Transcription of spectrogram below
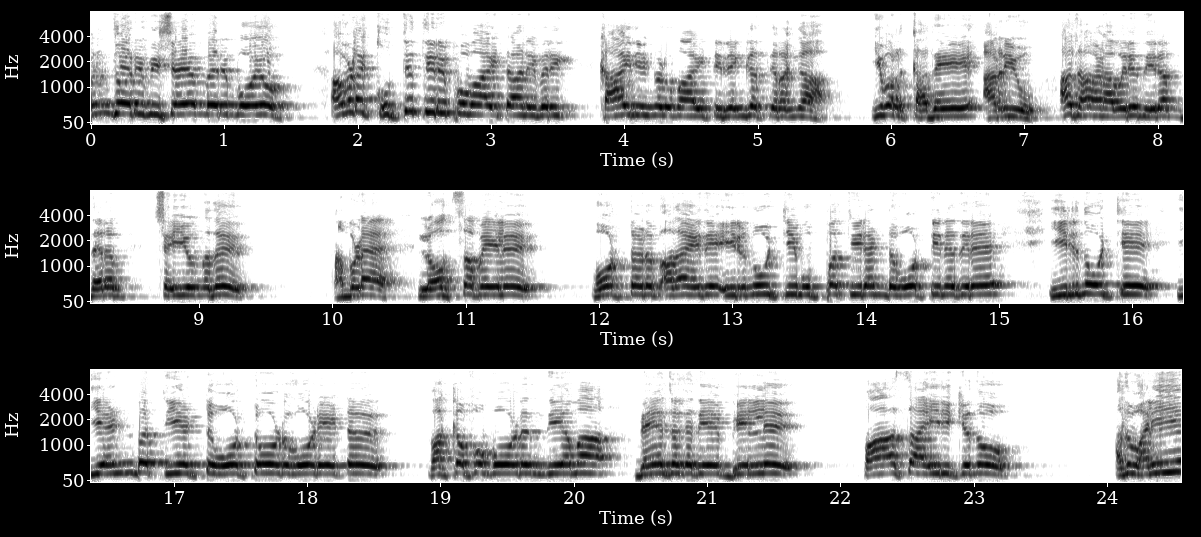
എന്തൊരു വിഷയം വരുമ്പോഴും അവിടെ കുത്തിത്തിരിപ്പുമായിട്ടാണ് ഇവർ കാര്യങ്ങളുമായിട്ട് രംഗത്തിറങ്ങുക. ഇവർക്കതേ അറിയൂ. അതാണ് അവർ നിരന്തരം ചെയ്യുന്നത്. നമ്മുടെ ലോക്സഭയിൽ വോട്ടെടുപ്പ് അതായത് ഇരുന്നൂറ്റി മുപ്പത്തിരണ്ട് വോട്ടിനെതിരെ ഇരുന്നൂറ്റി എൺപത്തിയെട്ട് വോട്ടോട് കൂടിയിട്ട് വഖഫ് ബോർഡ് നിയമ ഭേദഗതി ബില്ല് പാസ്സായിരിക്കുന്നു. അത് വലിയ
